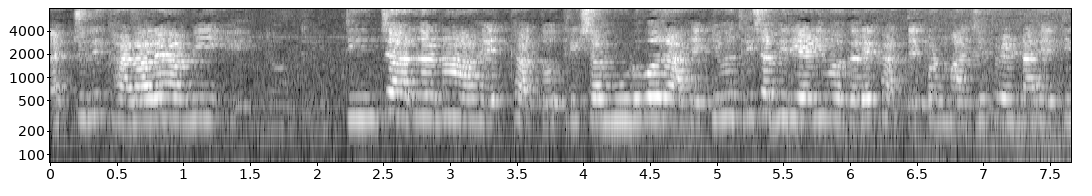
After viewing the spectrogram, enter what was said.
ऍक्च्युली खाणारे आम्ही तीन, चार जण आहेत खातो. त्रिशा मूडवर आहे किंवा त्रिशा बिर्याणी वगैरे खाते पण माझी फ्रेंड आहे ती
